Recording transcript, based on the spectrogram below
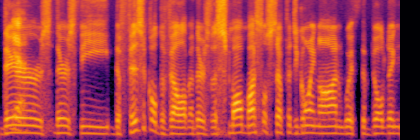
there's yeah. there's the the physical development there's the small muscle stuff that's going on with the building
